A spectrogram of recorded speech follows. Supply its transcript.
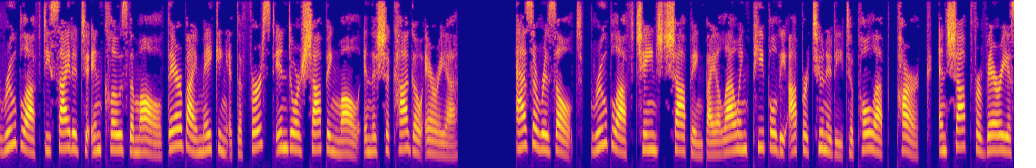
Rubloff decided to enclose the mall thereby making it the first indoor shopping mall in the Chicago area. As a result, Rubloff changed shopping by allowing people the opportunity to pull up, park, and shop for various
